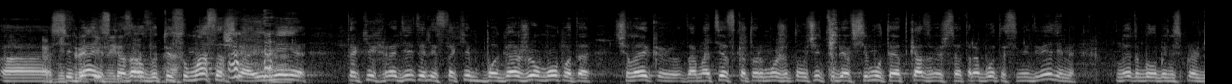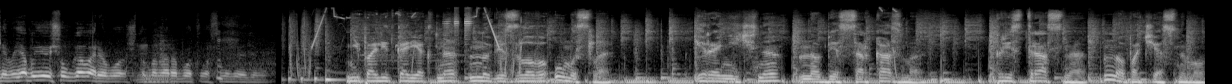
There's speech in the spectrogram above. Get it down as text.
э, себя и сказал ресурс. бы, ты с ума сошла, имея таких родителей с таким багажом опыта, человек, э, там, отец, который может научить тебя всему, ты отказываешься от работы с медведями, ну, это было бы несправедливо. Я бы ее еще уговаривал, чтобы она работала с медведями. Не политкорректно, но без злого умысла. Иронично, но без сарказма. Пристрастно, но по-честному.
